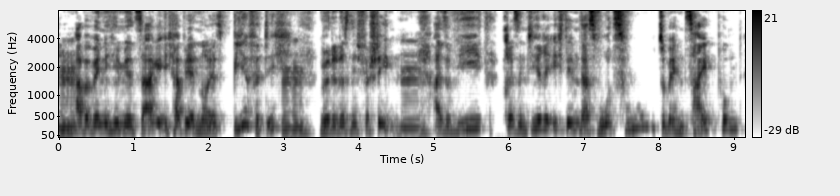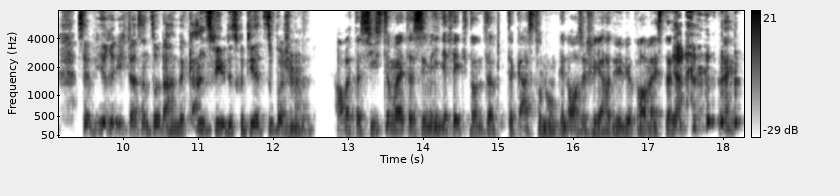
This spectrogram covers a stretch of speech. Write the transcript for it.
Mhm. Aber wenn ich ihm jetzt sage, ich habe hier ein neues Bier für dich, mhm. würde das nicht verstehen. Mhm. Also wie präsentiere ich dem das? Wozu? Zu welchem Zeitpunkt serviere ich das und so? Da haben wir ganz viel diskutiert. Super mhm. spannend. Aber da siehst du mal, dass im Endeffekt dann der, der Gastronom genauso schwer hat wie wir Braumeister. Ja.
